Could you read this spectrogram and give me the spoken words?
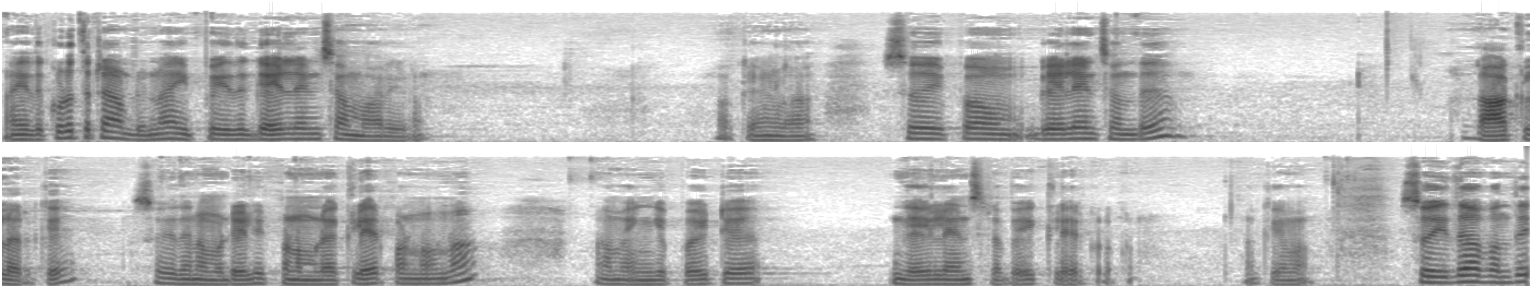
நான் இது கொடுத்துட்டேன் அப்படின்னா இப்போ இது கைட்லைன்ஸாக மாறிடும். ஓகேங்களா ஸோ இப்போ கைட்லைன்ஸ் வந்து லாக்கில் இருக்குது ஸோ இதை நம்ம டெலீட் பண்ண முடியாது. கிளியர் பண்ணோன்னா நம்ம இங்கே போயிட்டு கைட்லைன்ஸில் போய் கிளியர் கொடுக்கணும். ஓகேவா ஸோ இதாக வந்து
